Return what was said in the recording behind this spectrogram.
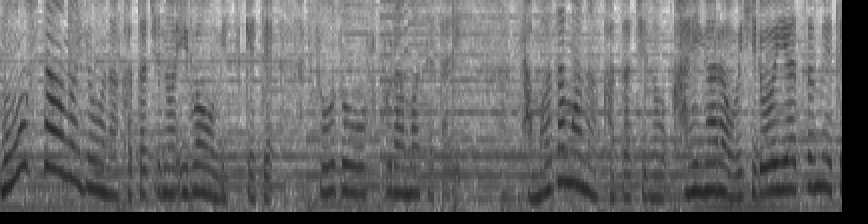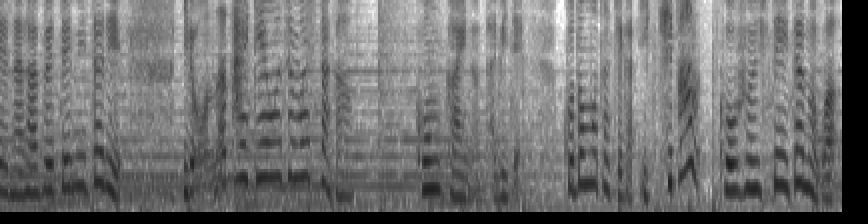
モンスターのような形の岩を見つけて想像を膨らませたりさまざまな形の貝殻を拾い集めて並べてみたりいろんな体験をしましたが今回の旅で子どもたちが一番興奮していたのは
